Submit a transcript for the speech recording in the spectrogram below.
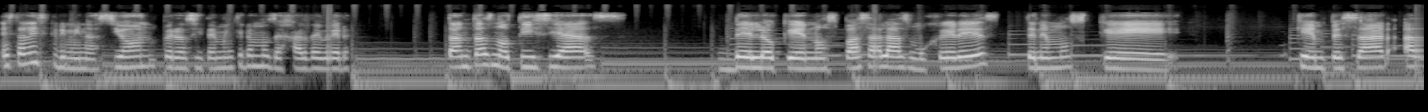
esta discriminación, pero si también queremos dejar de ver tantas noticias de lo que nos pasa a las mujeres, tenemos que, que empezar a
